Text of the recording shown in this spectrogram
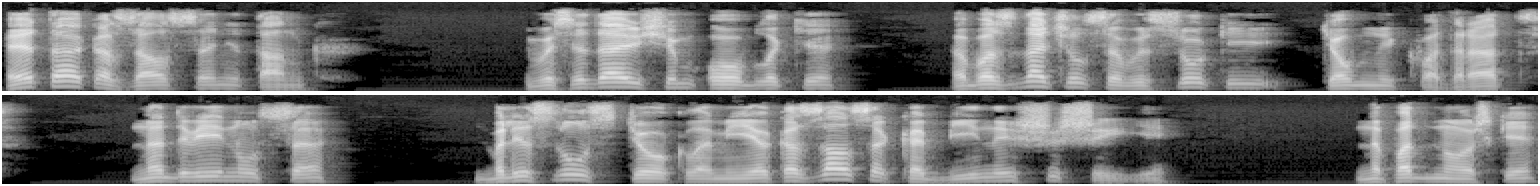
Это оказался не танк. В оседающем облаке обозначился высокий темный квадрат, надвинулся, блеснул стеклами и оказался кабиной шишиги. На подножке,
